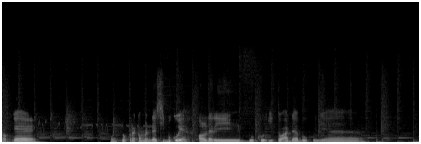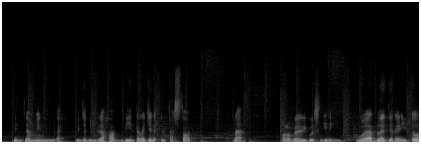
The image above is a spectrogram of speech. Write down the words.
Oke, untuk rekomendasi buku ya, kalau dari buku itu ada bukunya Benjamin eh Benjamin Graham di Intelligent Investor. Nah, kalau dari gue sendiri, gue belajarnya itu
